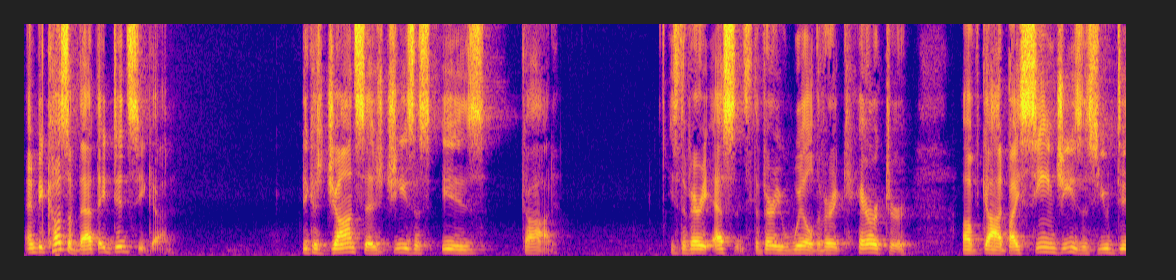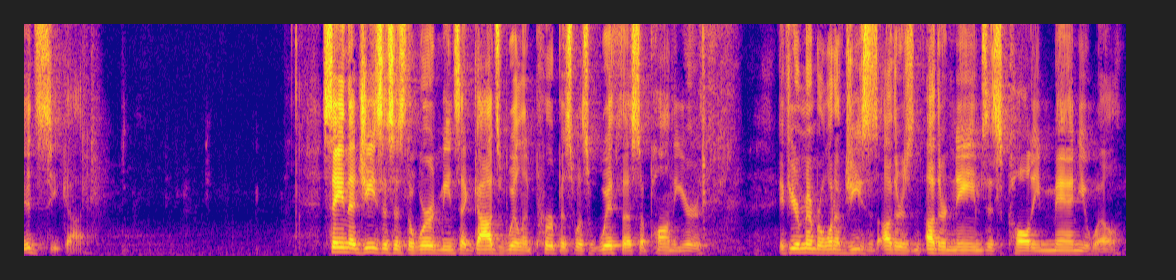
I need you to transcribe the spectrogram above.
And because of that, they did see God. Because John says Jesus is God. He's the very essence, the very will, the very character of God. By seeing Jesus, you did see God. Saying that Jesus is the Word means that God's will and purpose was with us upon the earth. If you remember, one of Jesus' others, other names is called Emmanuel.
